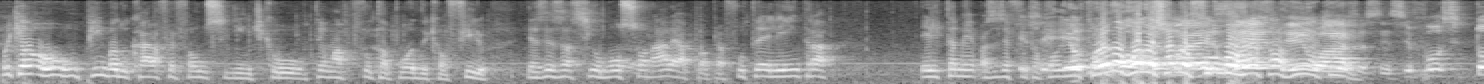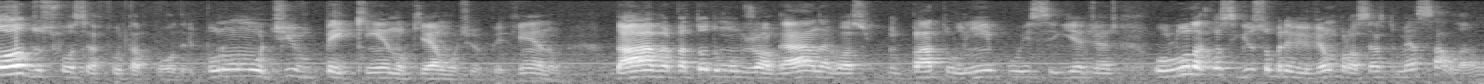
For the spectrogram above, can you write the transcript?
porque o, o pimba do cara foi falando o seguinte, que o, tem uma fruta podre que é o filho, e às vezes assim, o Bolsonaro é a própria fruta, ele entra, ele também, às vezes é fruta Eu podre, ele fala, eu não vou deixar meu filho morrer é, sozinho eu aqui. acho assim, se fosse todos fossem a fruta podre, por um motivo pequeno, que é um motivo pequeno, dava pra todo mundo jogar o negócio, um prato limpo e seguir adiante. O Lula conseguiu sobreviver a um processo de mensalão.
